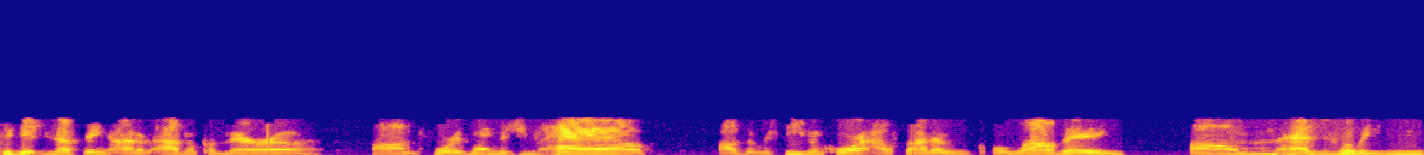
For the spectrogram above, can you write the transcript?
to get nothing out of Alvin Kamara um, for as long as you have. Uh, the receiving core outside of Olave um, has really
